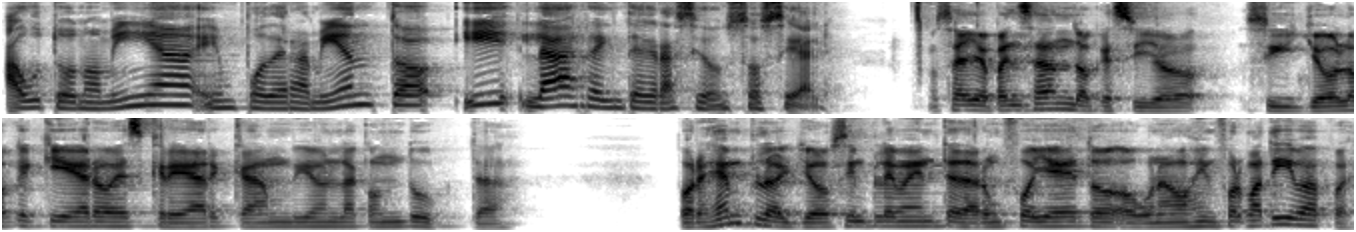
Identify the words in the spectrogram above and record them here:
autonomía, empoderamiento y la reintegración social. O sea, yo pensando que si yo, si yo lo que quiero es crear cambio en la conducta, por ejemplo, yo simplemente dar un folleto o una hoja informativa, pues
